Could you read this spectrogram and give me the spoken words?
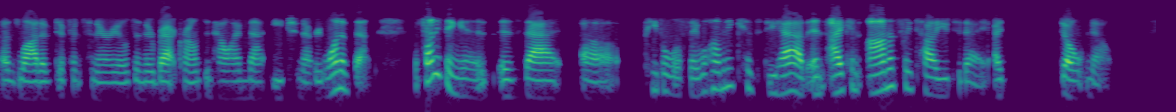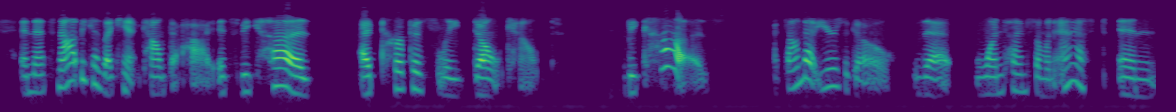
a lot of different scenarios and their backgrounds and how I met each and every one of them. The funny thing is, is that uh, people will say, "Well, how many kids do you have?" And I can honestly tell you today, I don't know. And that's not because I can't count that high. It's because I purposely don't count. Because I found out years ago that one time someone asked, and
